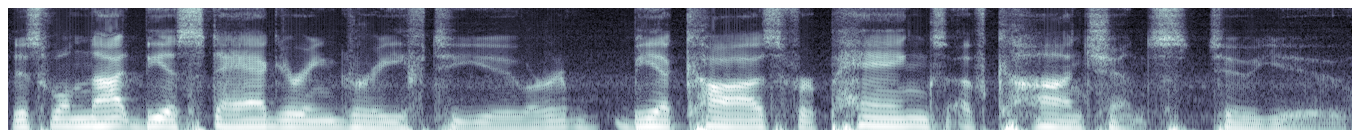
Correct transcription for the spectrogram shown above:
This will not be a staggering grief to you or be a cause for pangs of conscience to you.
